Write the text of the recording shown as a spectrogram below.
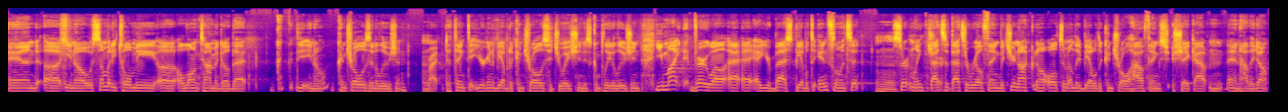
And uh, you know, somebody told me uh, a long time ago that you know control is an illusion. Right. To think that you're going to be able to control a situation is complete illusion. You might very well, at, at your best, be able to influence it. Certainly, that's a, that's a real thing. But you're not going to ultimately be able to control how things shake out and, and how they don't.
